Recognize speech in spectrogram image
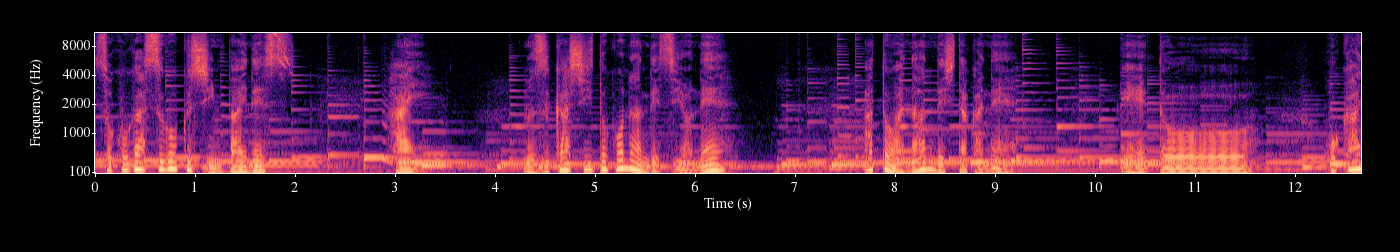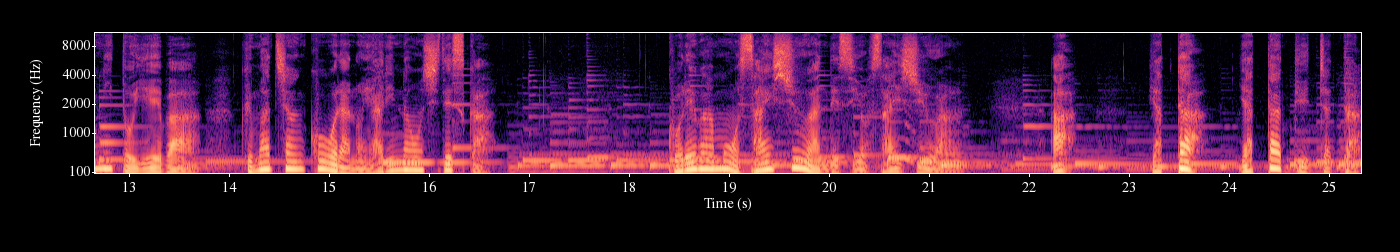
そこがすごく心配です。はい。難しいとこなんですよね。あとは何でしたかね。えっ、ー、と他にといえばくまちゃんコーラのやり直しですか。これはもう最終案ですよ最終案。あやった。やったって言っちゃった。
